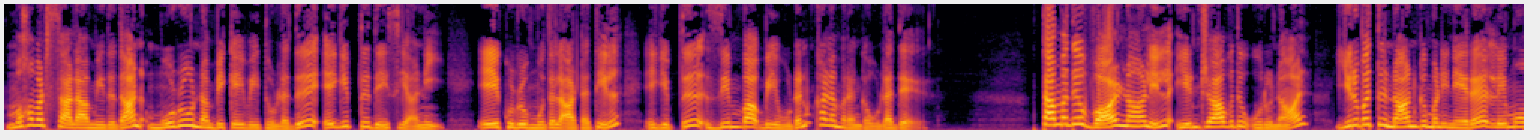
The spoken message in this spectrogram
முகமது சாலா மீதுதான் முழு நம்பிக்கை வைத்துள்ளது எகிப்து தேசிய அணி. ஏ குழு முதல் ஆட்டத்தில் எகிப்து ஜிம்பாப்வேவுடன் களமிறங்க உள்ளது. தமது வாழ்நாளில் என்றாவது ஒரு நாள் இருபத்து நான்கு மணி நேர லெமோ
